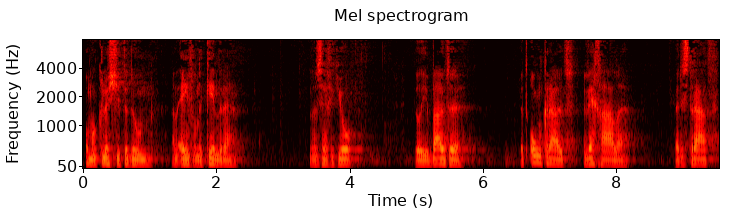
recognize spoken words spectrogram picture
om een klusje te doen aan een van de kinderen. En dan zeg ik, joh, wil je buiten het onkruid weghalen bij de straat?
